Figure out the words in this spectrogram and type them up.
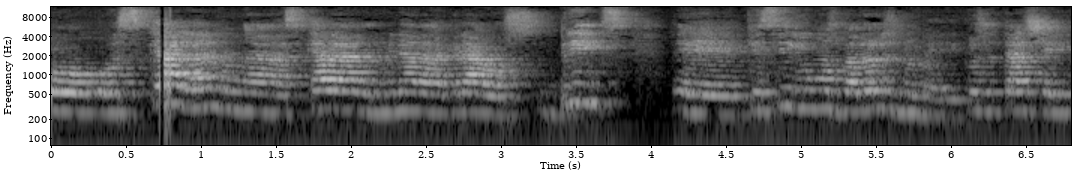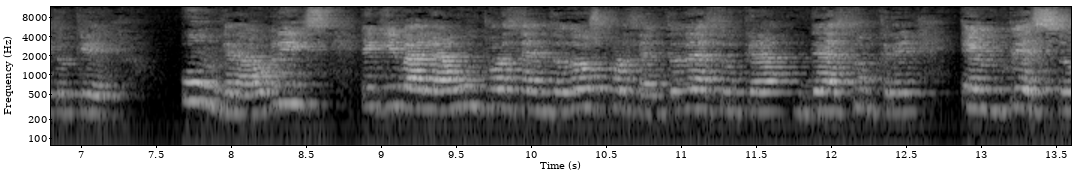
o, o escala nunha escala denominada graus Briggs eh, que sigue uns valores numéricos de tal xeito que un grau Briggs equivale a 1%, 2% de azúcar de azúcar en peso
